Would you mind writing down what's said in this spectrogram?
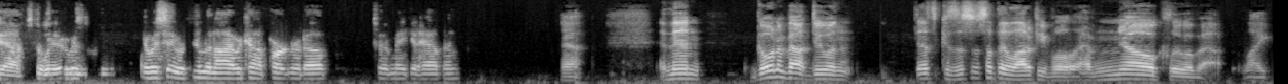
yeah, so it was it was it was him and I. We kind of partnered up to make it happen. Yeah, and then going about doing that's because this is something a lot of people have no clue about. Like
